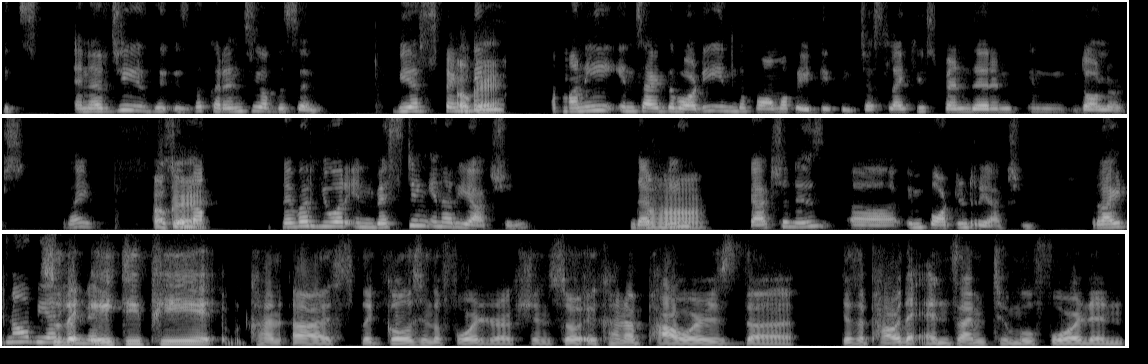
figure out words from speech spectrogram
It's energy is the, is the currency of the cell. We are spending Okay. money inside the body in the form of ATP, just like you spend there in, in dollars, right? Okay. So now, whenever you are investing in a reaction, that means Uh-huh. reaction is uh, important reaction. Right now, we are So are the investing. ATP kind of uh like goes in the forward direction, so it kind of powers the does it power the enzyme to move forward and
